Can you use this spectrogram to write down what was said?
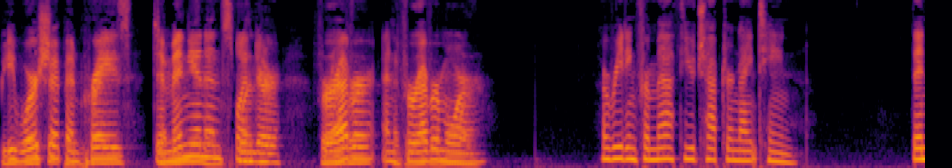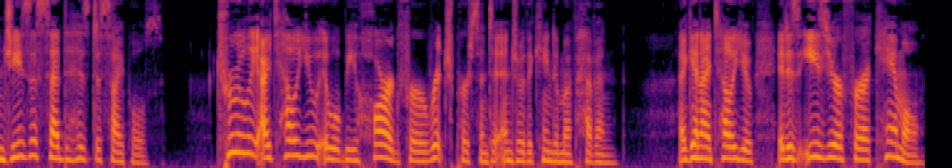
be worship and praise, dominion and splendor, forever and forevermore. A reading from Matthew chapter 19. Then Jesus said to his disciples, Truly I tell you, it will be hard for a rich person to enter the kingdom of heaven. Again I tell you, it is easier for a camel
